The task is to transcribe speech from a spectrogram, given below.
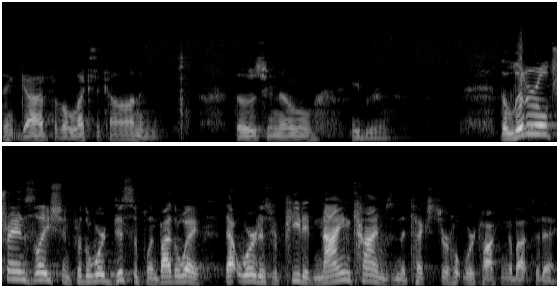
Thank God for the lexicon and those who know Hebrew. The literal translation for the word discipline, by the way, that word is repeated nine times in the text we're talking about today.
